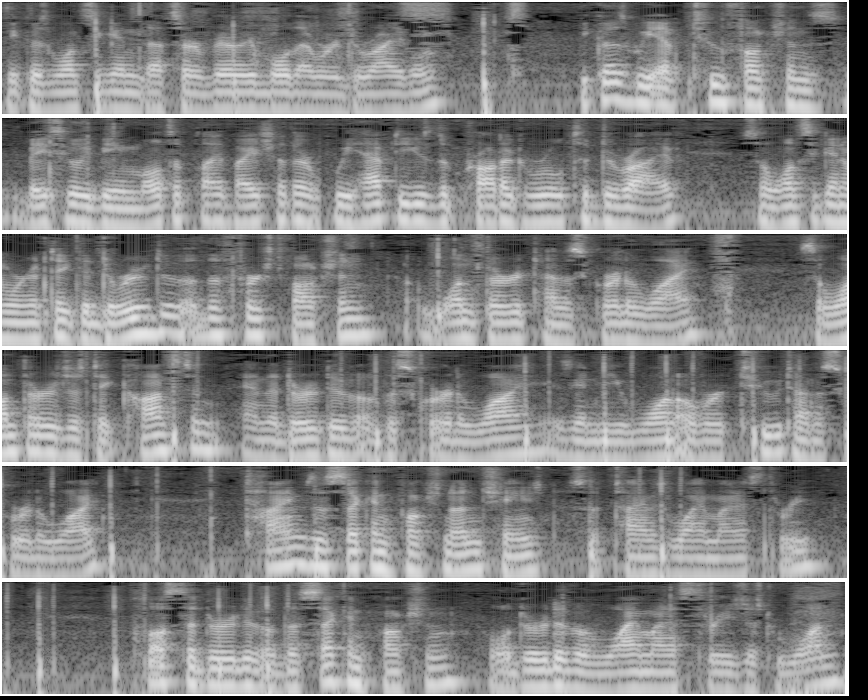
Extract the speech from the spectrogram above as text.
because once again that's our variable that we're deriving, because we have two functions basically being multiplied by each other, we have to use the product rule to derive. So once again, we're going to take the derivative of the first function, 1 third times the square root of y. So 1 third is just a constant, and the derivative of the square root of y is going to be 1 over 2 times the square root of y, times the second function unchanged, so times y minus 3, plus the derivative of the second function, well derivative of y minus 3 is just 1,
